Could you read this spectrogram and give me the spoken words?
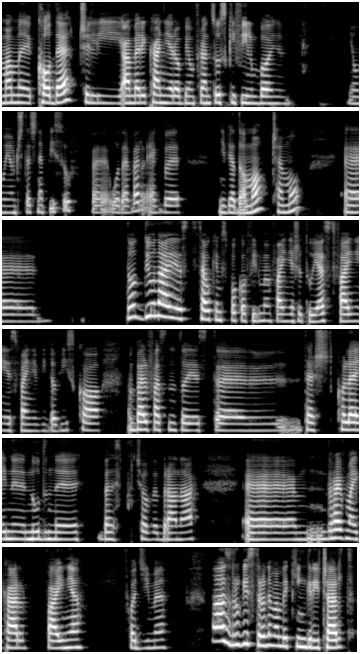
mamy kodę, czyli Amerykanie robią francuski film, bo nie umieją czytać napisów, e, whatever, jakby nie wiadomo czemu. E, no Duna jest całkiem spoko filmem, fajnie, że tu jest, fajnie jest, fajnie widowisko. Belfast, no to jest e, też kolejny nudny, bezpłciowy branach. Drive My Car, fajnie, wchodzimy. No a z drugiej strony mamy King Richard,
